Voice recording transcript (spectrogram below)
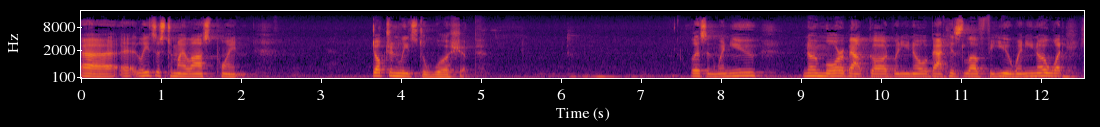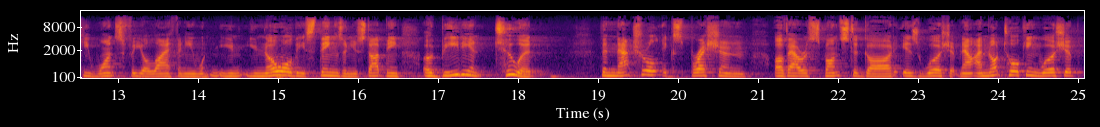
uh, it leads us to my last point. Doctrine leads to worship. Listen, when you know more about God, when you know about His love for you, when you know what He wants for your life, and you, you, you know all these things, and you start being obedient to it, the natural expression of our response to God is worship. Now, I'm not talking worship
